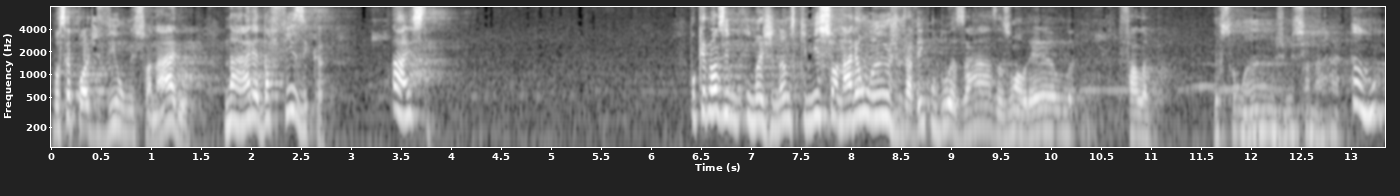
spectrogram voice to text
Você pode vir um missionário na área da física. Einstein. Porque nós imaginamos que missionário é um anjo, já vem com duas asas, uma auréola, fala, eu sou um anjo missionário. Não.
